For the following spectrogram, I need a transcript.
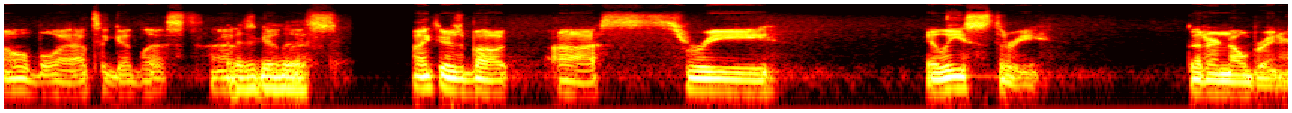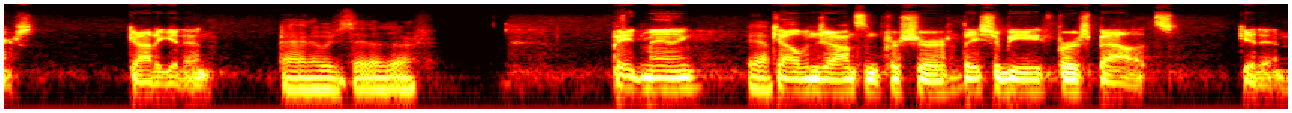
Oh boy, that's a good list. That is a good list. I think there's about uh, three, at least three, that are no brainers. Got to get in. And who would you say those are? Peyton Manning, Yeah. Calvin Johnson for sure. They should be first ballots. Get in.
